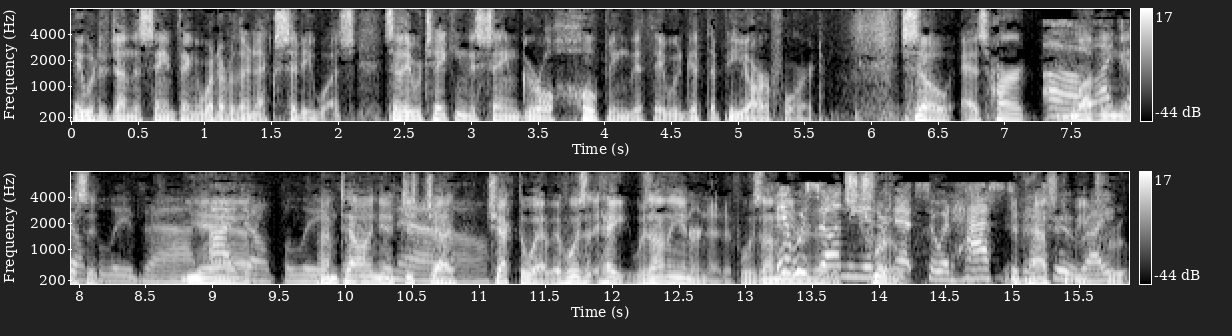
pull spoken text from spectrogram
they would have done the same thing or whatever their next city was. So they were taking the same girl, hoping that they would get the PR for it. So as heart Oh, loving don't as it believe that. yeah, I don't believe. I'm telling you, that. just no. check, check the web. If it was, hey, it was on the internet. If it was on the It was internet, on it's the true. internet, so it has to It be has true, to be right? true.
